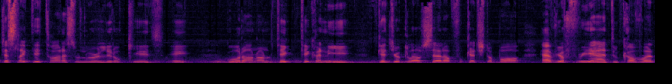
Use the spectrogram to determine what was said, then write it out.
Just like they taught us when we were little kids. Hey, go down on take take a knee Get your glove set up for catch the ball. Have your free hand to cover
